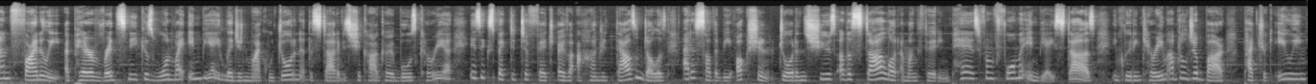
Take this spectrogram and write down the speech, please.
And finally, a pair of red sneakers worn by NBA legend Michael Jordan at the start of his Chicago Bulls career is expected to fetch over $100,000 at a Sotheby auction. Jordan's shoes are the star lot among 13 pairs from former NBA stars, including Kareem Abdul Jabbar, Patrick Ewing,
